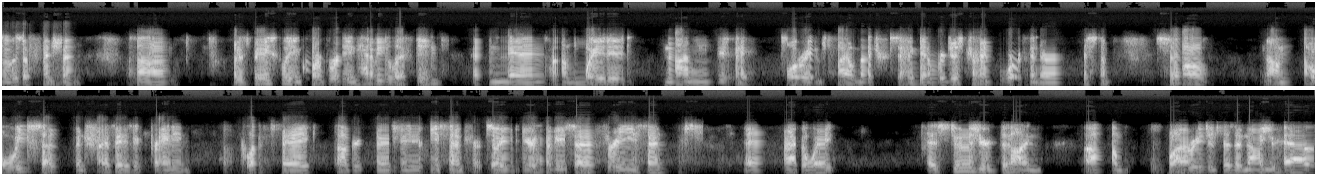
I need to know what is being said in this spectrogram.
who was a Frenchman. Um, but it's basically incorporating heavy lifting and then um, weighted, non-accelerated plyometrics. And again, we're just trying to work the nervous system. So um, we set up in triphasic training. Let's say um, you're going to do your eccentric. So your heavy set three eccentrics and back a weight. As soon as you're done, um, a of research says that now you have,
